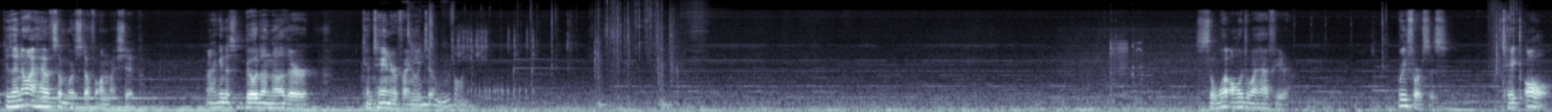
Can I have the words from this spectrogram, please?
Because I know I have some more stuff on my ship. And I can just build another container if I Time need to to. move on. So what all do I have here? Resources. Take all.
